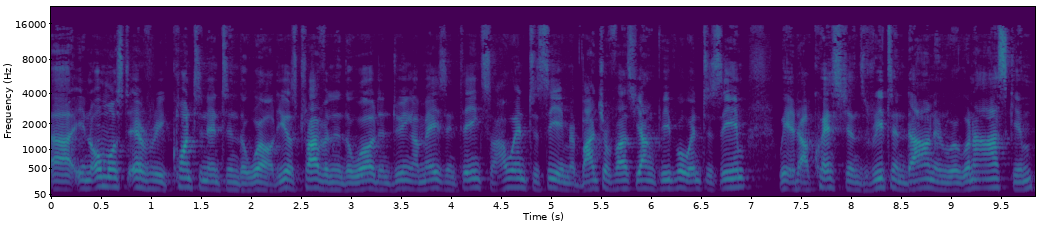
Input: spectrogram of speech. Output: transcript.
uh, in almost every continent in the world. He was traveling the world and doing amazing things. So I went to see him. A bunch of us young people went to see him. We had our questions written down and we were going to ask him.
